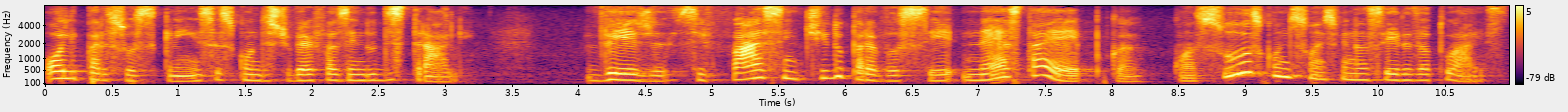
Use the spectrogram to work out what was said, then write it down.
olhe para suas crenças quando estiver fazendo o destralhe. Veja se faz sentido para você nesta época com as suas condições financeiras atuais.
